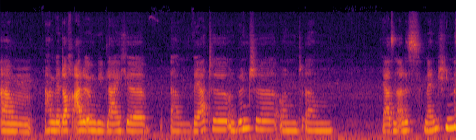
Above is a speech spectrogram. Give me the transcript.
ähm, haben wir doch alle irgendwie gleiche ähm, Werte und Wünsche und ähm, ja, sind alles Menschen.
